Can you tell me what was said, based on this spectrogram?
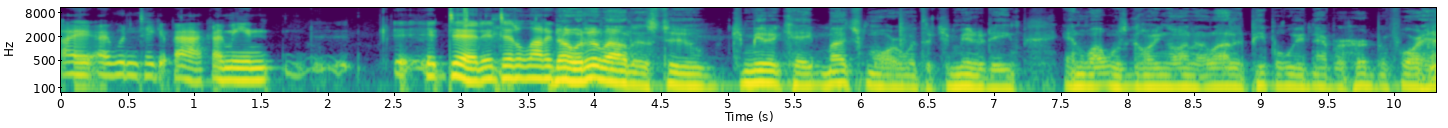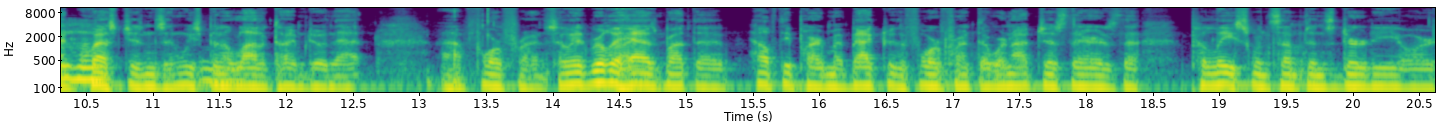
I, I wouldn't take it back. I mean, it, it did. It did a lot of No, it allowed us to communicate much more with the community and what was going on. A lot of people we'd never heard before had mm-hmm. questions, and we spent a mm-hmm. lot of time doing that uh, forefront. So it really has brought the health department back to the forefront. That we're not just there as the police when something's dirty or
